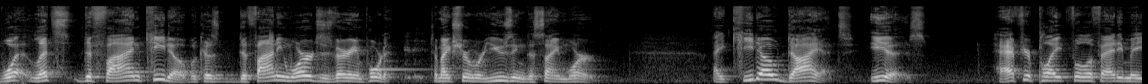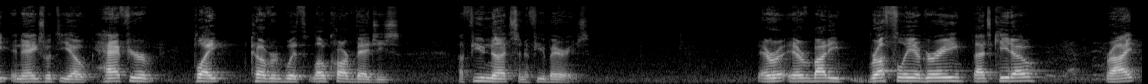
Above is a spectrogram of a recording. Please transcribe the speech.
what, let's define keto because defining words is very important to make sure we're using the same word. A keto diet is half your plate full of fatty meat and eggs with the yolk, half your plate covered with low carb veggies, a few nuts, and a few berries. Everybody roughly agree that's keto, right?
